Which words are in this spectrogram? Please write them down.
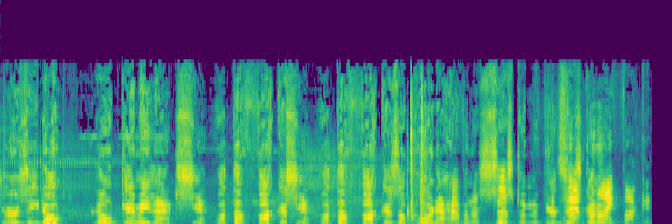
Jersey, don't don't give me that shit. What the fuck is shit? What the fuck is the point of having a system if you're It's just gonna? my fucking.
